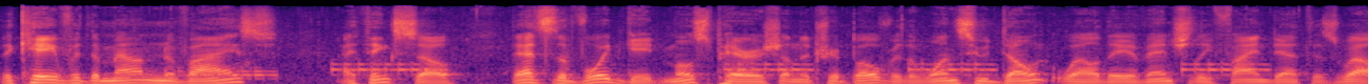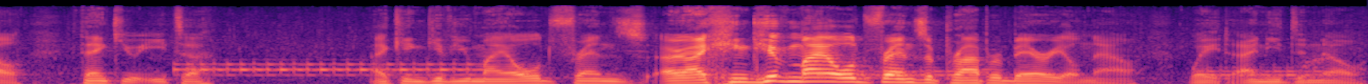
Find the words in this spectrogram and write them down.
The cave with the mountain of eyes? I think so. That's the Void Gate. Most perish on the trip over. The ones who don't, well, they eventually find death as well. Thank you, Itta. I can give you my old friends... Or I can give my old friends a proper burial now. Wait, I need to know.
